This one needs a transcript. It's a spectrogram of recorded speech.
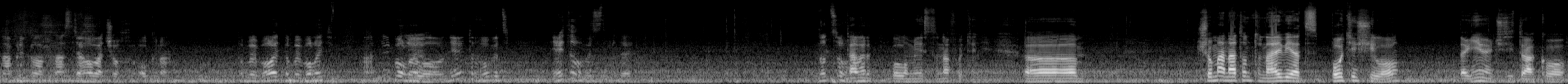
Napríklad na sťahovačoch okna. To bude boleť, to bude boleť? A nebolelo, nie je to vôbec, nie je to vôbec tvrdé. Not so Tam bolo miesto na fotenie. Ehm, čo ma na tomto najviac potešilo, tak neviem, či si to ako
